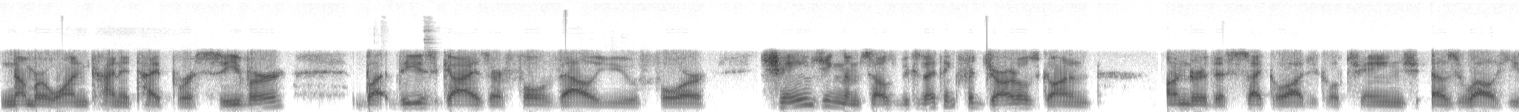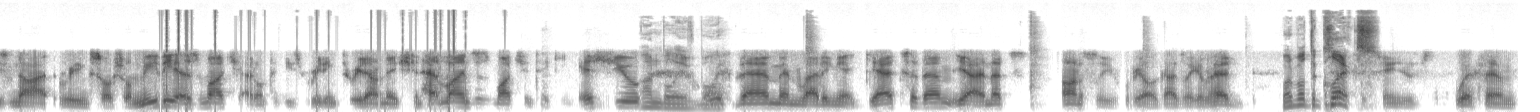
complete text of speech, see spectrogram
number one kind of type receiver, but these guys are full value for changing themselves because I think Fajardo's gone – under this psychological change as well. He's not reading social media as much. I don't think he's reading Three Down Nation headlines as much and taking issue Unbelievable. with them and letting it get to them. Yeah, and that's honestly real, guys. Like I've had what about the clicks changes with him.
